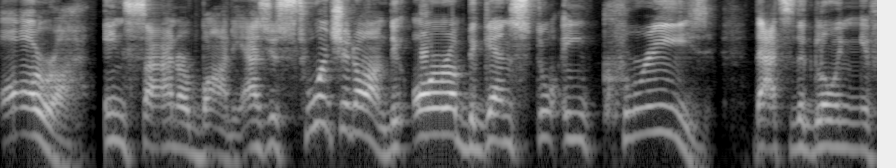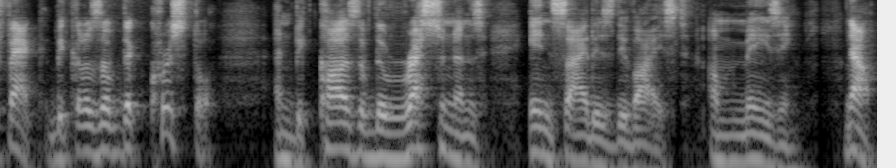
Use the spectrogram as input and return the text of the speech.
aura inside our body. As you switch it on, the aura begins to increase. That's the glowing effect because of the crystal and because of the resonance inside this device. Amazing. Now,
